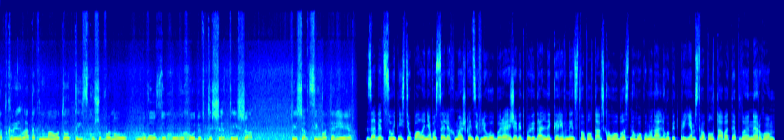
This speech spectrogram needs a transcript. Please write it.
відкрила, так нема того тиску, щоб воно воздух виходив. Тиша, тиша. Тиша в цих батареях. За відсутність опалення в оселях мешканців Лівобережжя відповідальне керівництво Полтавського обласного комунального підприємства Полтава Теплоенерго.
